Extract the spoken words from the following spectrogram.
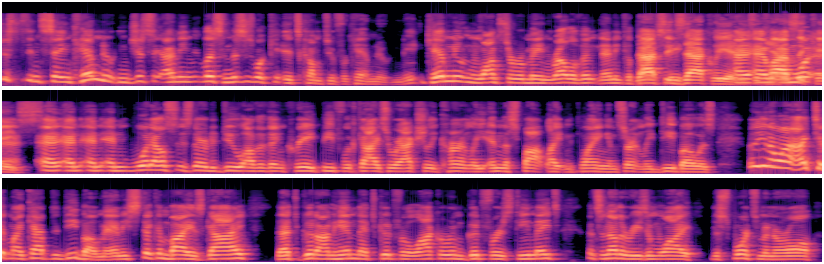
just insane. Cam Newton, just I mean, listen, this is what it's come to for Cam Newton. Cam Newton wants to remain relevant in any capacity. That's exactly it. It's a classic what, case. And, and and and what else is there to do other than create beef with guys who are actually currently in the spotlight and playing? And certainly Deebo is. But you know what? I tip my cap to Deebo, man. He's sticking by his guy. That's good on him. That's good for the locker room. Good for his teammates. That's another reason why the sportsmen are all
